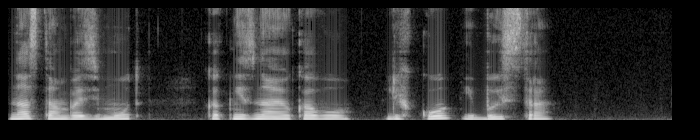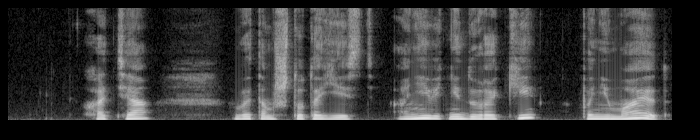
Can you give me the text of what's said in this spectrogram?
Нас там возьмут, как не знаю кого, легко и быстро. Хотя в этом что-то есть. Они ведь не дураки, понимают,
